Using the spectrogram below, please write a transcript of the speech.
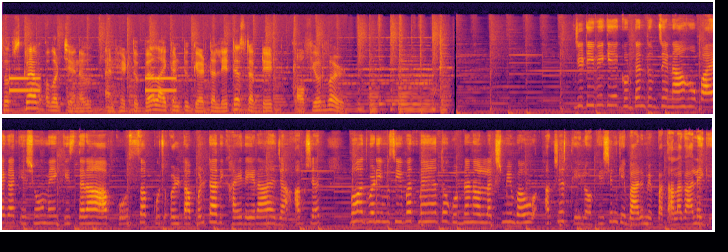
Subscribe our channel and hit the bell icon to get the latest update of your world. जीटीवी के गुड्डन तुमसे ना हो पाएगा के शो में किस तरह आपको सब कुछ उल्टा पुल्टा दिखाई दे रहा है, जहाँ अक्षत बहुत बड़ी मुसीबत में है तो गुड्डन और लक्ष्मी बहू अक्षत के लोकेशन के बारे में पता लगा लेगी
